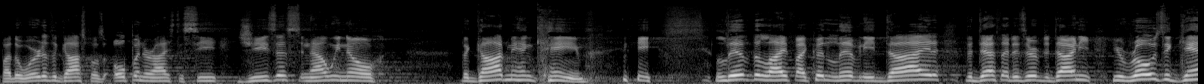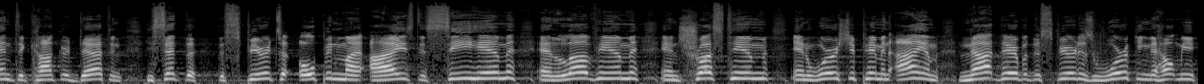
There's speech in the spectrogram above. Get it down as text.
by the word of the gospel, has opened our eyes to see Jesus, and now we know the God man came, and he lived the life I couldn't live, and he died the death I deserved to die, and he, he rose again to conquer death, and he sent the, the Spirit to open my eyes to see him and love him and trust him and worship him. And I am not there, but the Spirit is working to help me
